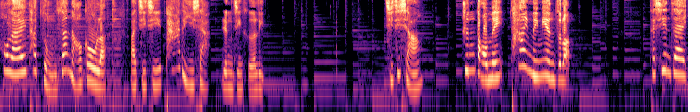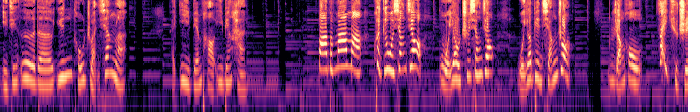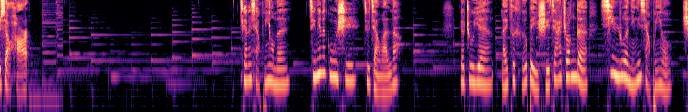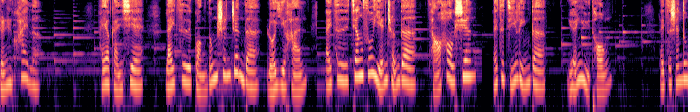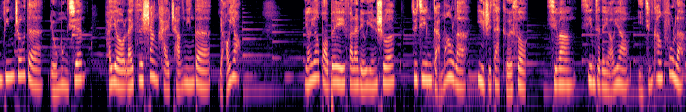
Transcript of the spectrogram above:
后来她总算挠够了，把琪琪啪的一下扔进河里。琪琪想，真倒霉，太没面子了。他现在已经饿得晕头转向了，他一边跑一边喊：“爸爸妈妈，快给我香蕉！我要吃香蕉，我要变强壮，然后再去吃小孩儿。”亲爱的小朋友们，今天的故事就讲完了。要祝愿来自河北石家庄的信若宁小朋友生日快乐。还要感谢来自广东深圳的罗意涵，来自江苏盐城的曹浩轩，来自吉林的袁雨桐，来自山东滨州的刘梦轩，还有来自上海长宁的瑶瑶。瑶瑶宝贝发来留言说，最近感冒了，一直在咳嗽。希望现在的瑶瑶已经康复了。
